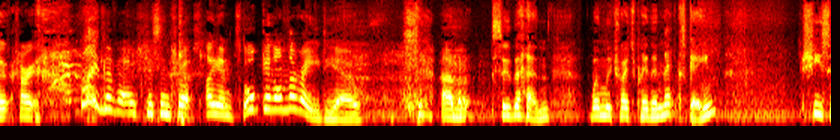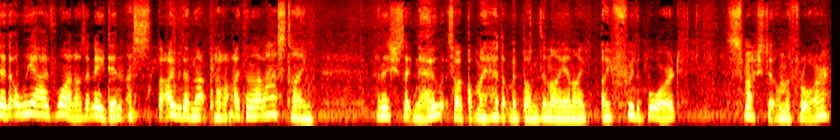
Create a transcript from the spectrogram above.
So Harry, I love how she just interrupts. I am talking on the radio. Um, so then, when we tried to play the next game, she said, "Oh yeah, I've won." I was like, "No, you didn't. That's, I've done that. I've done that last time." And then she's like, "No." So I got my head up my bum, didn't I? And I, I threw the board, smashed it on the floor.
